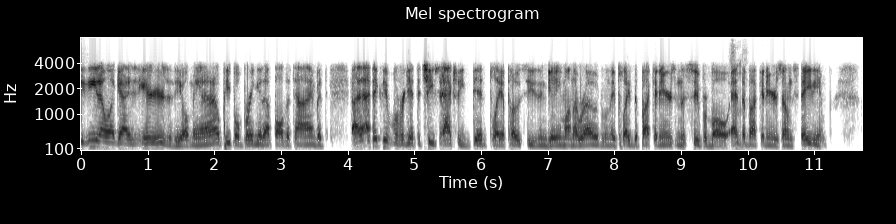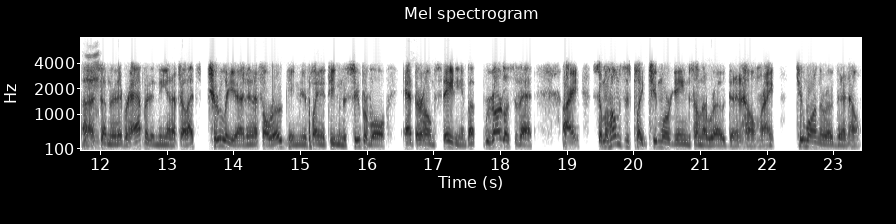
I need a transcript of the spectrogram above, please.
you know what, guys? Here, here's the deal, man. I know people bring it up all the time, but I, I think people forget the Chiefs actually did play a postseason game on the road when they played the Buccaneers in the Super Bowl at the Buccaneers' own stadium. Uh, mm-hmm. Something that never happened in the NFL. That's truly an NFL road game. You're playing a team in the Super Bowl at their home stadium. But regardless of that, all right. So Mahomes has played two more games on the road than at home, right? Two more on the road than at home.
